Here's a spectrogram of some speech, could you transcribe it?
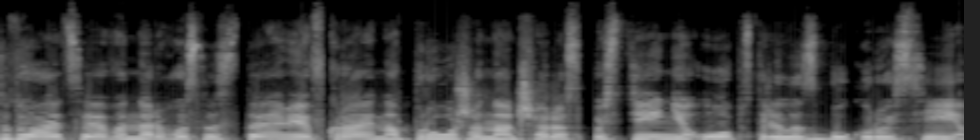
Ситуація в енергосистемі вкрай напружена через постійні обстріли з боку Росії.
